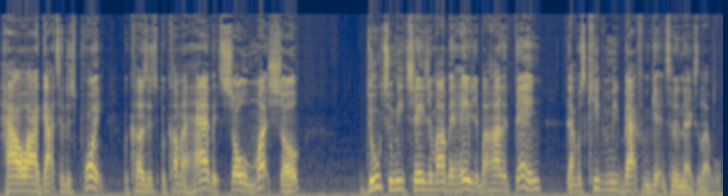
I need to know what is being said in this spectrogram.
how I got to this point because it's become a habit so much so due to me changing my behavior behind a thing that was keeping me back from getting to the next level.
